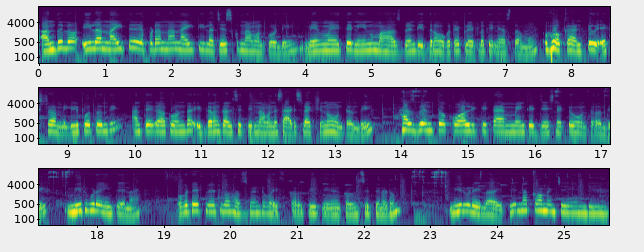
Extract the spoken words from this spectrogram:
అందులో ఇలా నైట్ ఎప్పుడన్నా నైట్ ఇలా చేసుకున్నాం అనుకోండి మేమైతే నేను మా హస్బెండ్ ఇద్దరం ఒకటే ప్లేట్లో తినేస్తాము. ఒక అంటూ ఎక్స్ట్రా మిగిలిపోతుంది. అంతేకాకుండా ఇద్దరం కలిసి తిన్నామనే సాటిస్ఫాక్షన్ ఉంటుంది. హస్బెండ్తో క్వాలిటీ టైం మెయింటైన్ చేసినట్టు ఉంటుంది. మీరు కూడా ఇంతేనా? ఒకటే ప్లేట్లో హస్బెండ్ వైఫ్ కలిపి కలిసి తినడం. మీరు కూడా ఇలా అయితే నాకు కామెంట్ చేయండి.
